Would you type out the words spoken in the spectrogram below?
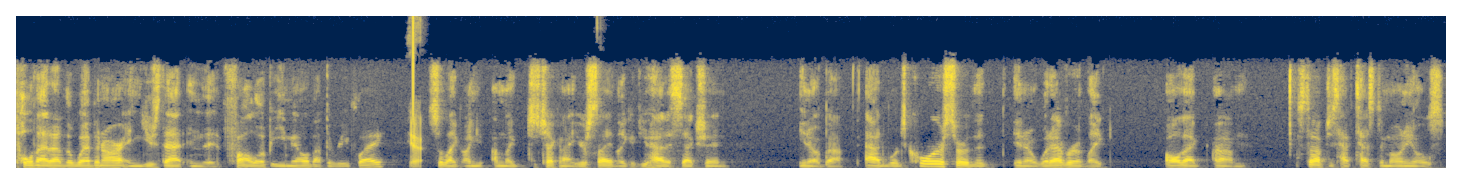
pull that out of the webinar and use that in the follow up email about the replay. Yeah. So like on, I'm like just checking out your site. Like if you had a section, you know, about AdWords course or the you know whatever, like all that um, stuff, just have testimonials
